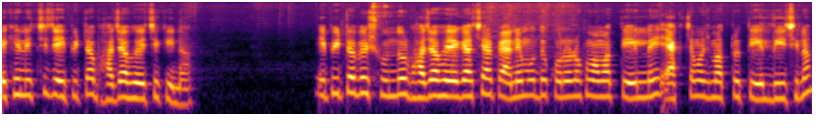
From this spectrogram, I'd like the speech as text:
দেখে নিচ্ছি যে এই পিঠটা ভাজা হয়েছে কি না এই পিঠটা বেশ সুন্দর ভাজা হয়ে গেছে, আর প্যানের মধ্যে কোনো রকম আমার তেল নেই, এক চামচ মাত্র তেল দিয়েছিলাম,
